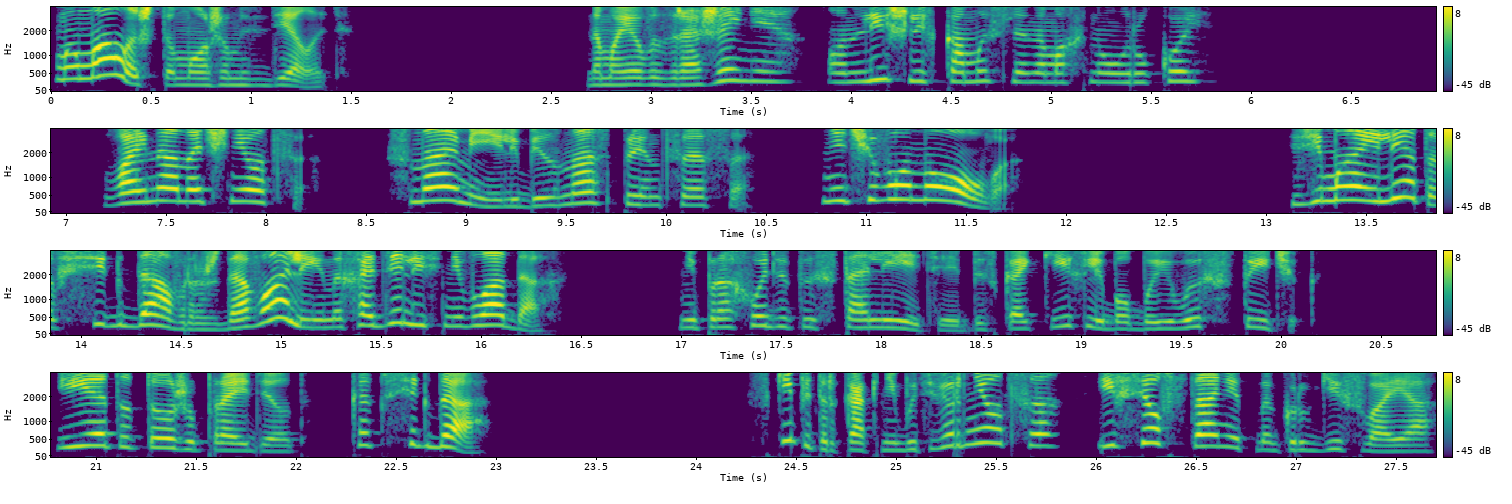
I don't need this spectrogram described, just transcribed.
Мы мало что можем сделать». На мое возражение он лишь легкомысленно махнул рукой Война начнется. С нами или без нас, принцесса. Ничего нового. Зима и лето всегда враждовали и находились не в ладах. Не проходит и столетия без каких-либо боевых стычек. И это тоже пройдет, как всегда. Скипетр как-нибудь вернется, и все встанет на круги своя.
